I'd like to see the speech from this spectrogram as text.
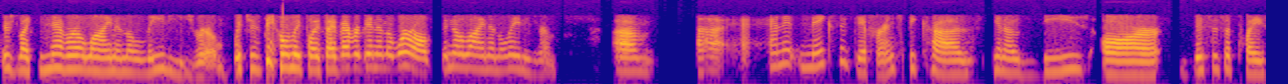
there's like never a line in the ladies' room, which is the only place I've ever been in the world, no line in the ladies' room. Um, uh, and it makes a difference because you know these are this is a place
